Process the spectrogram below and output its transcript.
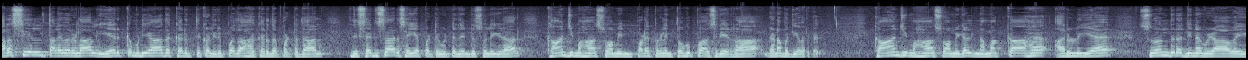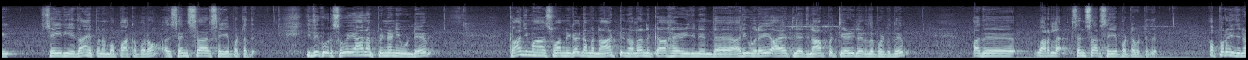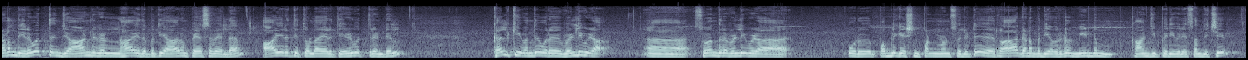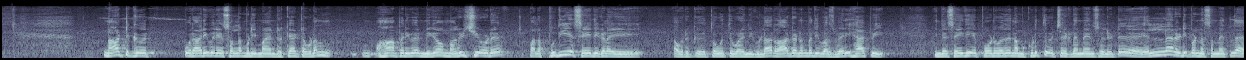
அரசியல் தலைவர்களால் ஏற்க முடியாத கருத்துக்கள் இருப்பதாக கருதப்பட்டதால் இது சென்சார் செய்யப்பட்டு விட்டது என்று சொல்லுகிறார் காஞ்சி மகா சுவாமியின் படைப்புகளின் தொகுப்பாசிரியர் ரா. கணபதி அவர்கள். காஞ்சி மகா சுவாமிகள் நமக்காக அருளிய சுதந்திர தின விழாவை செய்தியை தான் இப்போ நம்ம பார்க்க போகிறோம். அது சென்சார் செய்யப்பட்டது. இதுக்கு ஒரு சுவையான பின்னணி உண்டு. காஞ்சி மகா சுவாமிகள் நம்ம நாட்டு நலனுக்காக எழுதின இந்த அறிவுரை ஆயிரத்தி தொள்ளாயிரத்தி நாற்பத்தி ஏழில் எழுதப்பட்டது. அது வரல சென்சார் செய்யப்பட்டுவிட்டது அப்புறம் இது நடந்த இருபத்தஞ்சு ஆண்டுகளாக இதை பற்றி யாரும் பேசவே இல்லை. ஆயிரத்தி தொள்ளாயிரத்தி எழுபத்தி ரெண்டில் கல்கி வந்து ஒரு வெள்ளி விழா சுதந்திர வெள்ளி விழா ஒரு பப்ளிகேஷன் பண்ணணும்னு சொல்லிட்டு ரா. கணபதி அவர்கள் மீண்டும் காஞ்சி பெரியவரை சந்தித்து நாட்டுக்கு ஒரு அறிவுரை சொல்ல முடியுமா என்று கேட்டவுடன் மகாபெரிவர் மிகவும் மகிழ்ச்சியோடு பல புதிய செய்திகளை அவருக்கு தொகுத்து வழங்கியுள்ளார். ராகணபதி வாஸ் வெரி ஹாப்பி இந்த செய்தியை போடுவது நம்ம கொடுத்து வச்சிருக்கணுமேன்னு சொல்லிட்டு எல்லாம் ரெடி பண்ண சமயத்தில்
